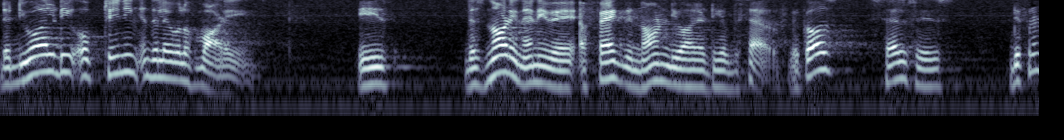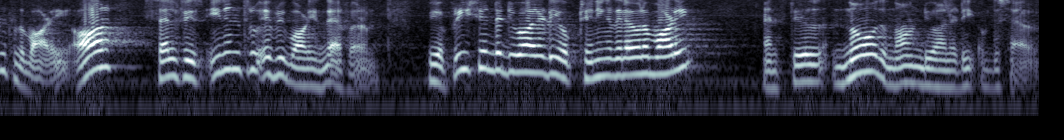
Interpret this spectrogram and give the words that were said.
the duality obtaining at the level of body is does not in any way affect the non-duality of the self because self is different from the body or self is in and through every body and therefore we appreciate the duality obtaining at the level of body and still know the non-duality of the self.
